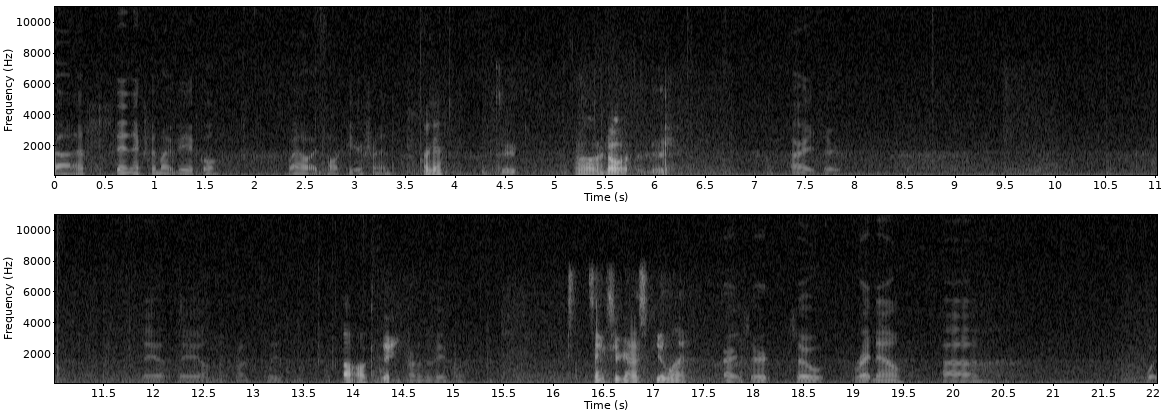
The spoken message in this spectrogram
Uh, stay next to my vehicle while I talk to your friend. Okay. Dude. Oh, I don't. All right, sir. Stay, stay on the front, please. Oh, okay. Yeah, Front of the vehicle. thinks you're gonna steal it. Alright, sir. So, right now, um, what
